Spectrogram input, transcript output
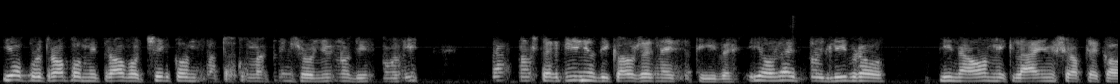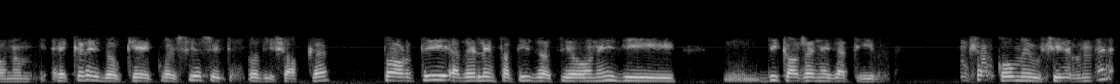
Io purtroppo mi trovo circondato, come penso ognuno di noi, da uno sterminio di cose negative. Io ho letto il libro di Naomi Klein, Shock Economy, e credo che qualsiasi tipo di shock porti a delle enfatizzazioni di, di cose negative. Non so come uscirne.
